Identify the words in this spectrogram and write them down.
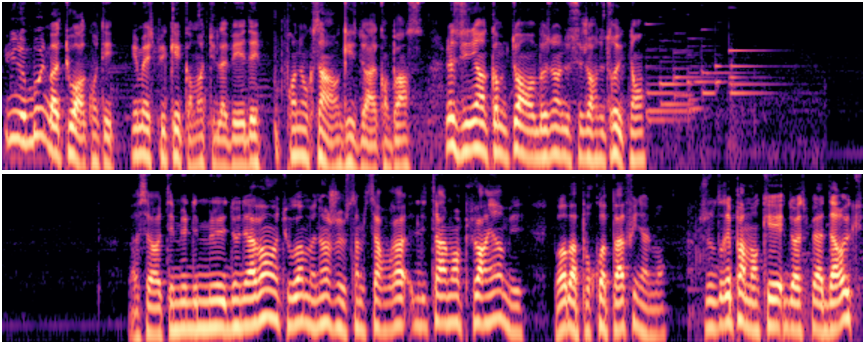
Unobu, m'a tout raconté. Il m'a expliqué comment tu l'avais aidé. Prends donc ça en guise de récompense. Les Ziliens comme toi ont besoin de ce genre de truc, non Bah ça aurait été mieux de me les donner avant, tu vois. Maintenant, je, ça me servira littéralement plus à rien, mais... Bon, bah pourquoi pas, finalement. Je ne voudrais pas manquer de respect à Daruk,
